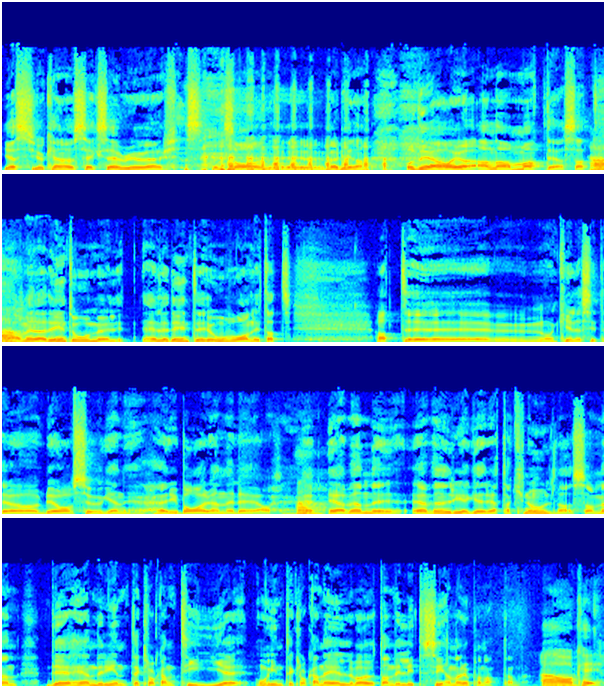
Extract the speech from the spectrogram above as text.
Yes, you can have sex everywhere, sa eh, värdinnan. Och det har jag anammat det, så att, Ah, jag menar, det är inte omöjligt, eller det är inte ovanligt att att eh, någon kille sitter och blir avsugen här i baren eller ja, ä- även, eh, även regelrätta knull alltså. Men det händer inte klockan 10 och inte klockan 11 utan det är lite senare på natten Ja, okej.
